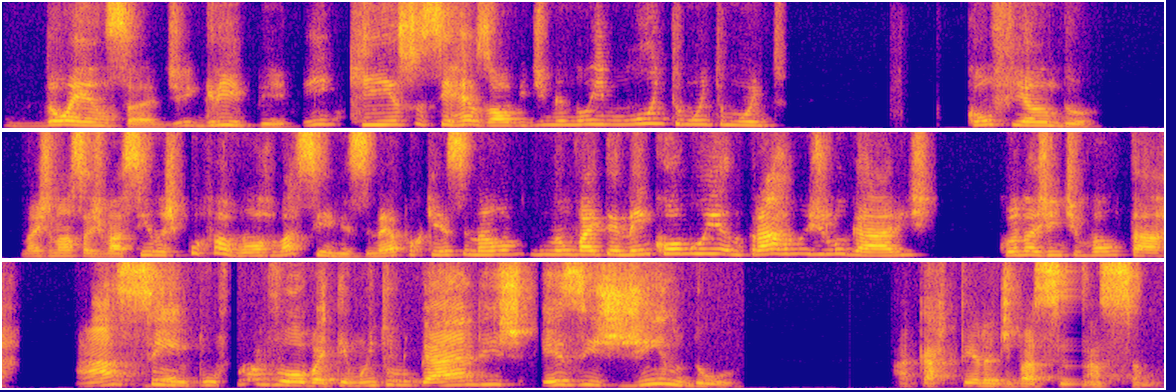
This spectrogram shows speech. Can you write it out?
doença, de gripe, em que isso se resolve, diminui muito, muito, muito, confiando nas nossas vacinas, por favor, vacine-se, né? Porque senão não vai ter nem como entrar nos lugares quando a gente voltar Ah, sim, por favor, vai ter muitos lugares exigindo a carteira de vacinação.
